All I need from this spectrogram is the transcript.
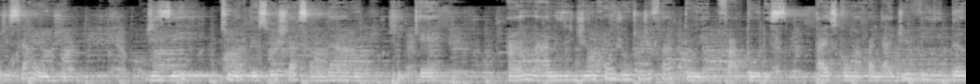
de saúde. Dizer que uma pessoa está saudável requer a análise de um conjunto de fatores, tais como a qualidade de vida,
